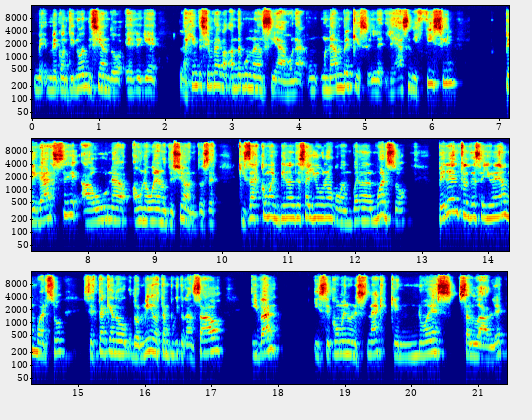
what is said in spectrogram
me, continúan diciendo, es de que la gente siempre anda con una ansiedad, una, un, hambre que les le hace difícil pegarse a una, a una buena nutrición. Entonces, quizás comen bien el desayuno, comen buen el almuerzo, pero entre el desayuno y el almuerzo se están quedando dormidos, están un poquito cansados y van y se comen un snack que no es saludable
